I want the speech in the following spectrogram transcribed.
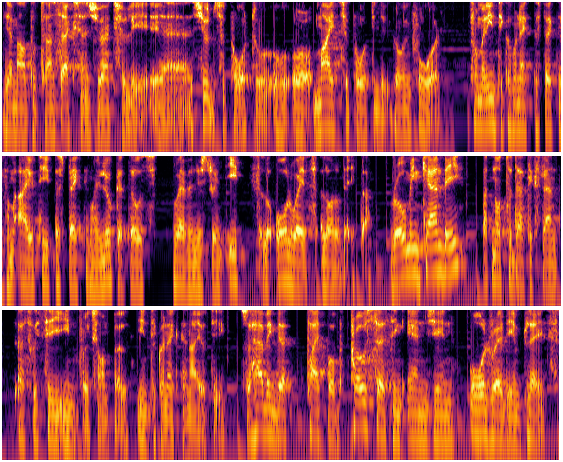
the amount of transactions you actually uh, should support or, or, or might support going forward from an interconnect perspective, from an IoT perspective, when you look at those revenue stream, it's always a lot of data. Roaming can be, but not to that extent as we see in, for example, interconnect and IoT. So having that type of processing engine already in place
